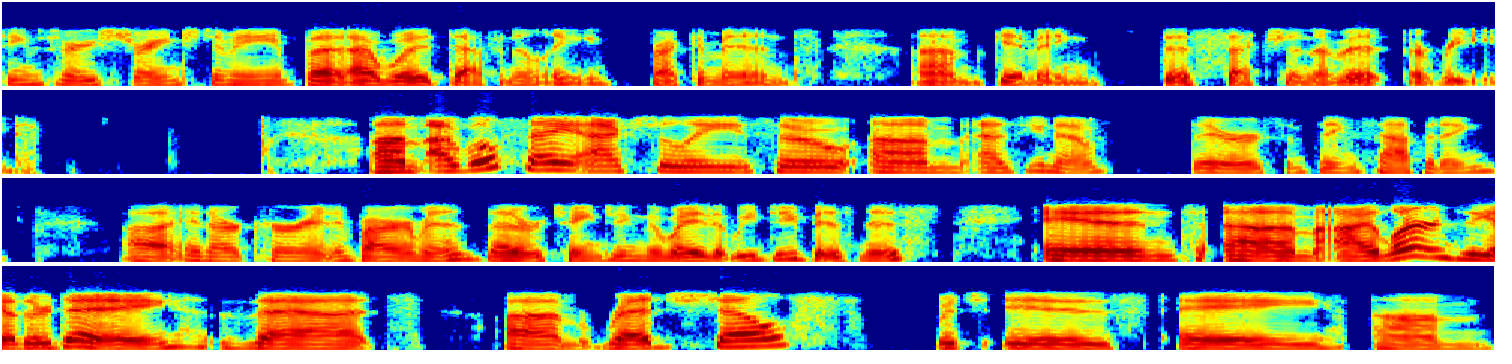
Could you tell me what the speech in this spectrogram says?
Seems very strange to me, but I would definitely recommend um, giving this section of it a read. Um, I will say actually, so um, as you know, there are some things happening uh, in our current environment that are changing the way that we do business. And um, I learned the other day that um, Red Shelf, which is a, um,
